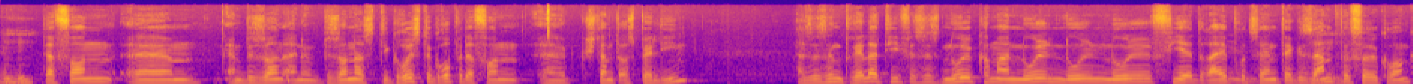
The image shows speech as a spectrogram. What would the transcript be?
Mhm. Davon ähm, ein beson eine besonders die größte Gruppe davon äh, stammt aus Berlin. Also es sind relativ, es ist 0,00043 Prozent der Gesamtbevölkerung.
